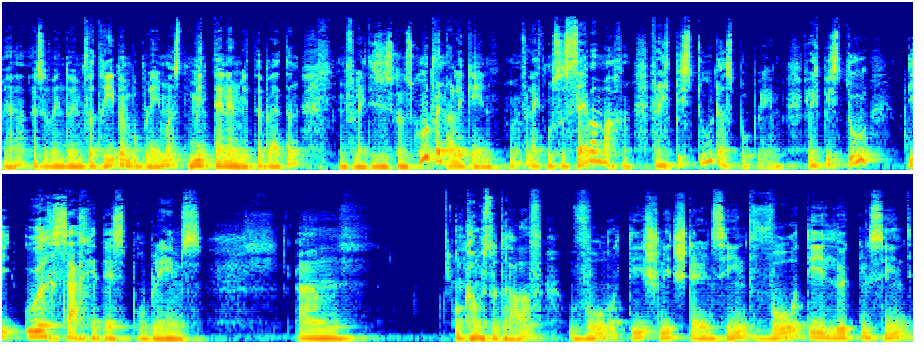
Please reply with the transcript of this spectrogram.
Ja, also wenn du im Vertrieb ein Problem hast mit deinen Mitarbeitern, dann vielleicht ist es ganz gut, wenn alle gehen. Vielleicht musst du es selber machen. Vielleicht bist du das Problem. Vielleicht bist du die Ursache des Problems. Ähm, und kommst du drauf, wo die Schnittstellen sind, wo die Lücken sind,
